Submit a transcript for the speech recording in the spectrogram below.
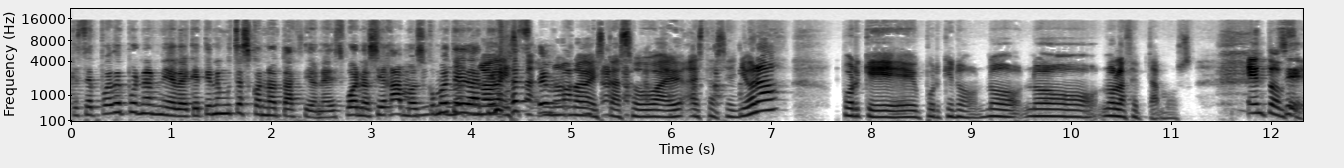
que se puede poner nieve, que tiene muchas connotaciones. Bueno, sigamos. ¿Cómo te da no, hagáis, no, hagáis caso a, esta señora porque, porque no, no, no, no lo aceptamos. Entonces,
